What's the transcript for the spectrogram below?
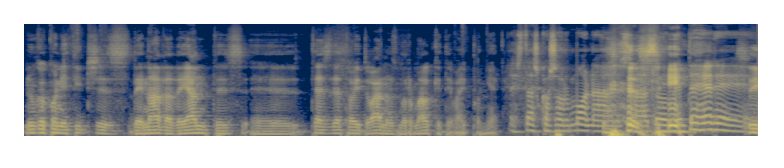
nunca coñeciches de nada de antes, eh, tes 18 anos, normal que te vai poñer. Estás coas hormonas a sí, meter. Eh... Sí,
